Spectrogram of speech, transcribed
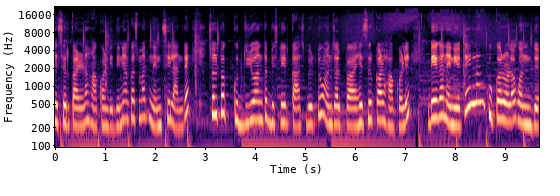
ಹೆಸರು ಕಾಳನ್ನ ಹಾಕೊಂಡಿದ್ದೀನಿ. ಅಕಸ್ಮಾತ್ ನೆನೆಸಿಲ್ಲ ಅಂದರೆ ಸ್ವಲ್ಪ ಕುದಿಯೋ ಅಂತ ಬಿಸಿನೀರು ಕಾಸ್ಬಿಟ್ಟು ಒಂದು ಸ್ವಲ್ಪ ಹೆಸರು ಕಾಳು ಹಾಕ್ಕೊಳ್ಳಿ ಬೇಗ ನೆನೆಯುತ್ತೆ. ಇಲ್ಲ ಕುಕ್ಕರ್ ಒಳಗೆ ಒಂದು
